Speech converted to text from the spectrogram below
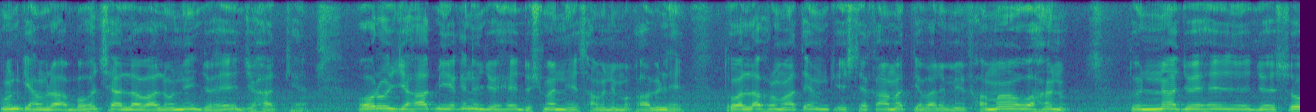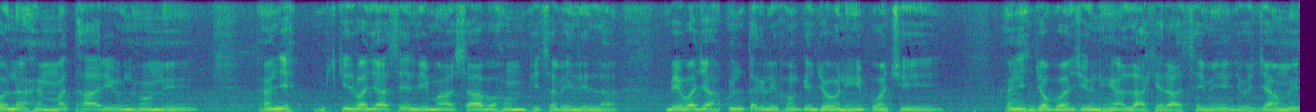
ان کے ہمراہ بہت سے اللہ والوں نے جو ہے جہاد کیا۔ اور اس جہاد میں یقیناً جو ہے دشمن ہے، سامنے مقابل ہے۔ تو اللہ فرماتے ہیں ان کی استقامت کے بارے میں۔ فما وہن تو نہ جو ہے جو ہے سو نہ ہمت ہاری انہوں نے۔ ہاں جی اس کی وجہ سے لما صاحب فی صبی اللہ۔ بے وجہ ان تکلیفوں کے جو نہیں پہنچی ہاں جی جو پہنچی انہیں اللہ کے راستے میں، جو جام میں۔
